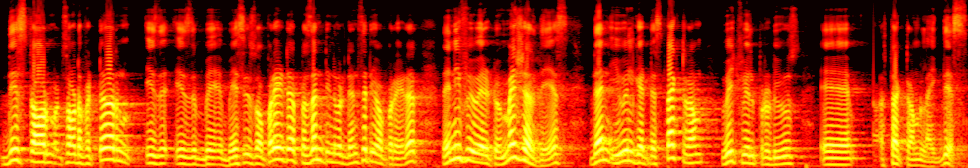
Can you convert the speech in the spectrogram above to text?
this term sort of a term is, is a basis operator present in your density operator then if you were to measure this then you will get a spectrum which will produce a, a spectrum like this.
